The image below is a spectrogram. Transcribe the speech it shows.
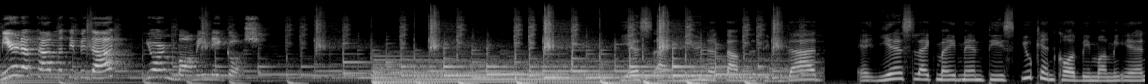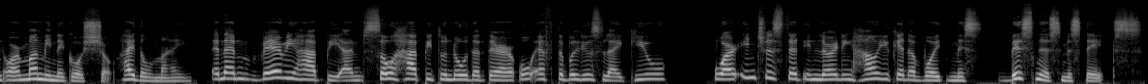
Mirna Tam Natividad, your mommy negosyo. Yes, I'm Mirna Tam Natividad. And yes, like my mentees, you can call me Mommy N or Mommy Negosyo. I don't mind. And I'm very happy. I'm so happy to know that there are OFWs like you who are interested in learning how you can avoid mis- business mistakes.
